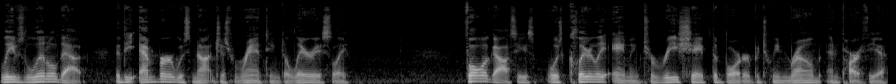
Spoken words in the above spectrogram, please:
leaves little doubt that the emperor was not just ranting deliriously. Vologases was clearly aiming to reshape the border between Rome and Parthia.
